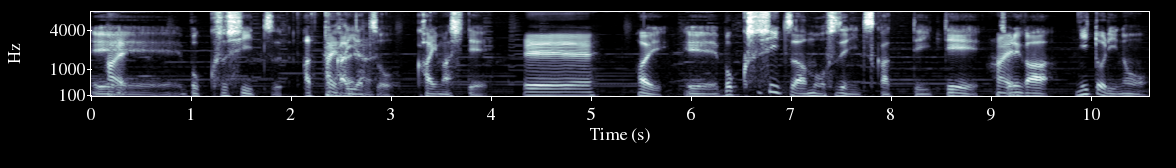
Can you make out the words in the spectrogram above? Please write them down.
えーボックスシーツあったかいやつを買いましてえはい、えーボックスシーツはもうすでに使っていて、はい。それがニトリの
